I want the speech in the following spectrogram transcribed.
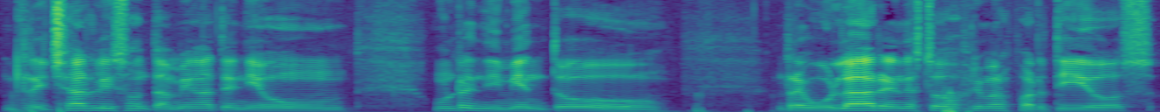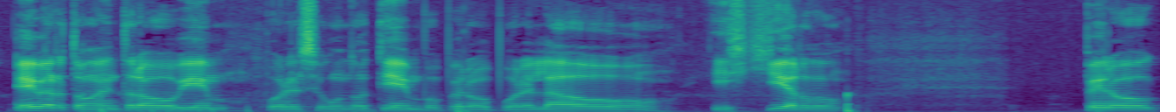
Richarlison también ha tenido un, un rendimiento regular en estos dos primeros partidos. Everton ha entrado bien por el segundo tiempo, pero por el lado izquierdo. Pero,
